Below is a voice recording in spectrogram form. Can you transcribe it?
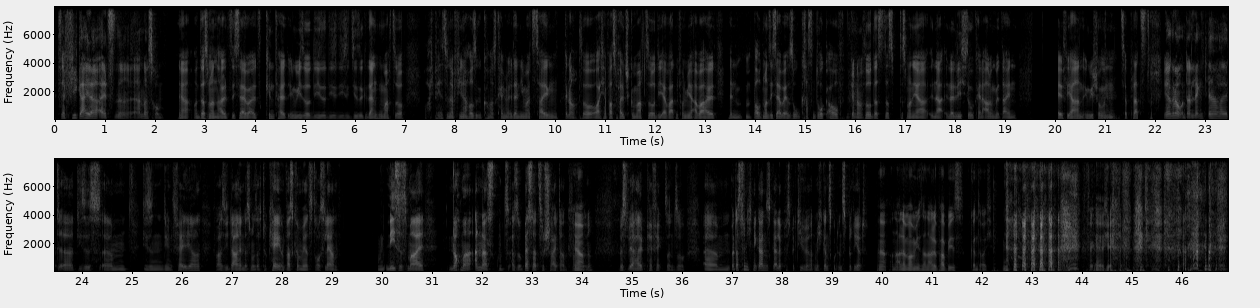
Ist ja viel geiler als ne, andersrum. Ja, und dass man halt sich selber als Kind halt irgendwie so diese, diese, diese, diese Gedanken macht, so, oh, ich bin jetzt in der Vier nach Hause gekommen, das kann ich meinen Eltern niemals zeigen. Genau. So, oh, ich habe was falsch gemacht, so, die erwarten von mir, aber halt, dann baut man sich selber ja so krassen Druck auf, Genau. so, dass, dass, dass man ja inner, innerlich so, keine Ahnung, mit deinen elf Jahren irgendwie schon Mhm. zerplatzt. Ja, genau. Und dann lenkt er halt äh, dieses, ähm, diesen, den Failure quasi dahin, dass man sagt, okay, und was können wir jetzt daraus lernen? Um nächstes Mal nochmal anders gut, also besser zu scheitern quasi, Ja. ne? Bis wir halt perfekt sind. So. Ähm, und das finde ich eine ganz geile Perspektive. Hat mich ganz gut inspiriert. Ja, an alle Mamis, an alle Papis, gönnt euch. Äh.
